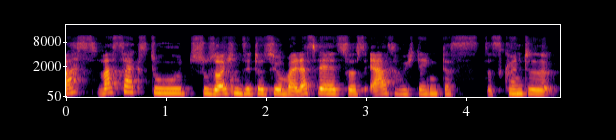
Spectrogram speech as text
Was, was sagst du zu solchen Situationen? Weil das wäre jetzt so das Erste, wo ich denke, das, das könnte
